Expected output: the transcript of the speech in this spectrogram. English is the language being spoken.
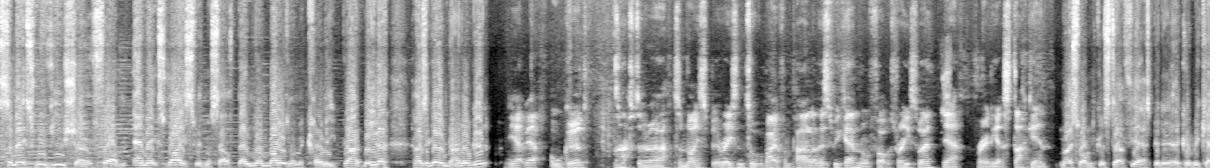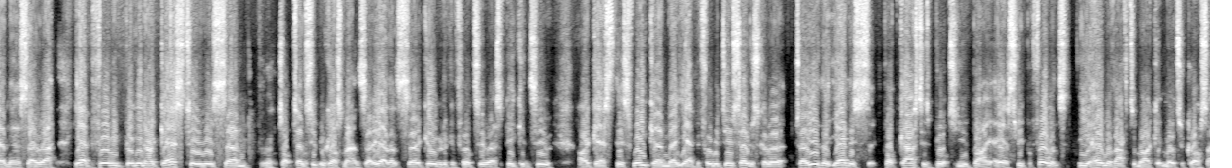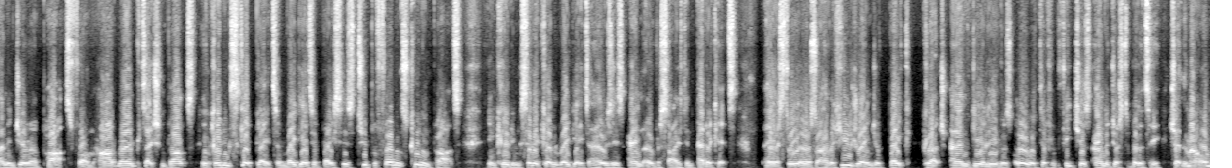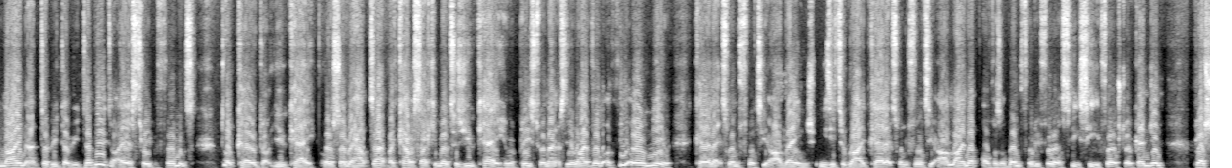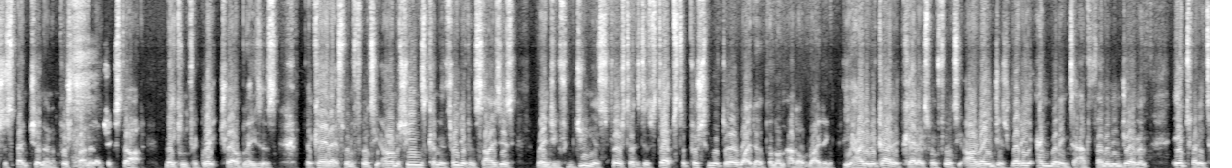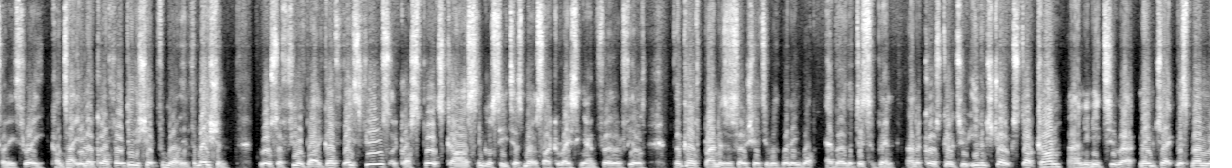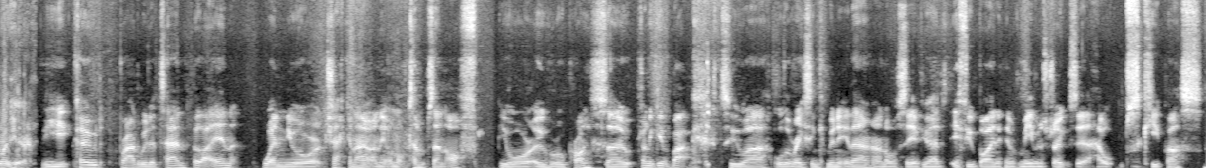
welcome SMX review show from MX Vice with myself, Ben Rumbold, and my colleague Brad Wheeler. How's it going, Brad? All good? Yep, yep, all good. After uh, some nice bit of racing to talk about from Pala this weekend or Fox Raceway. Yeah, ready to get stuck in. Nice one, good stuff. Yeah, it's been a, good weekend there. So, uh, yeah, before we bring in our guest, who is um, a top 10 supercross man. So, yeah, that's uh, good. We're looking forward to uh, speaking to our guest this week. And, uh, yeah, before we do so, just going to tell you that, yeah, this podcast is brought to you by AS3 Performance, the home of aftermarket motocross and enduro parts from hardware and protection parts, including skid plates and radiator braces, to performance cooling parts including silicone radiator hoses and oversized impeller kits. AS3 also have a huge range of brake, clutch, and gear levers, all with different features and adjustability. Check them out online at www.as3performance.co.uk. Also, we're helped out by Kawasaki Motors UK, who are pleased to announce the arrival of the all-new KLX 140R range. Easy to ride KLX 140R lineup offers a 144cc four-stroke engine, plus suspension and a push-button electric start making for great trailblazers. The KLX 140R machines come in three different sizes, ranging from junior's first tentative steps to pushing the door wide open on adult riding. The highly regarded KLX 140R range is ready and willing to add fun and enjoyment in 2023. Contact your local off-road dealership for more information. We're also fueled by Gulf Race Fuels across sports cars, single-seaters, motorcycle racing, and further afield. The Gulf brand is associated with winning whatever the discipline. And of course, go to evenstrokes.com and you need to uh, name check this man right here. The code Brad Wheeler 10, put that in when you're checking out and it'll knock 10% off your overall price. So trying to give back to uh, all the racing community there, and obviously if you had if you buy anything from Even Strokes, it helps keep us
